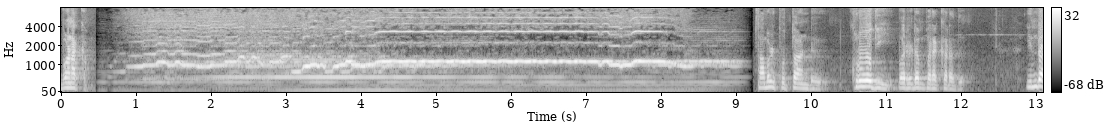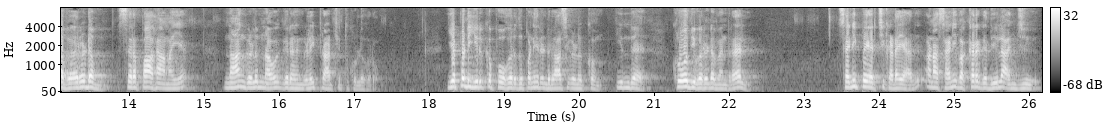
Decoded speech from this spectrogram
வணக்கம். தமிழ் புத்தாண்டு குரோதி வருடம் பிறக்கிறது. இந்த வருடம் சிறப்பாக அமைய நாங்களும் நவகிரகங்களை பிரார்த்தித்துக் கொள்ளுகிறோம். எப்படி இருக்க போகிறது பன்னிரெண்டு ராசிகளுக்கும் இந்த குரோதி வருடம் என்றால் சனிப்பெயர்ச்சி கிடையாது. ஆனால் சனி வக்கரகதியில் அஞ்சு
